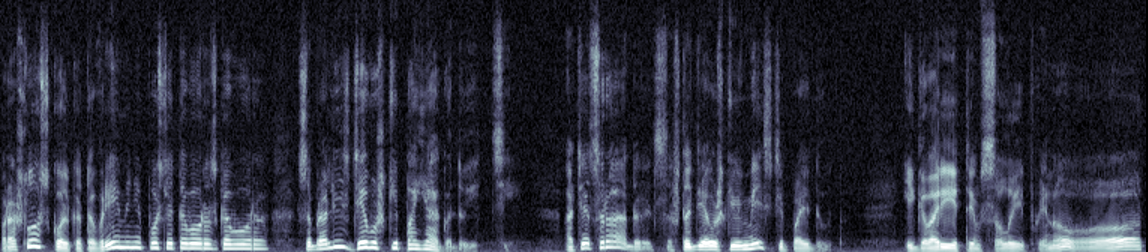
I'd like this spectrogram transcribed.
Прошло сколько-то времени после того разговора, собрались девушки по ягоду идти. Отец радуется, что девушки вместе пойдут. И говорит им с улыбкой, ну вот,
